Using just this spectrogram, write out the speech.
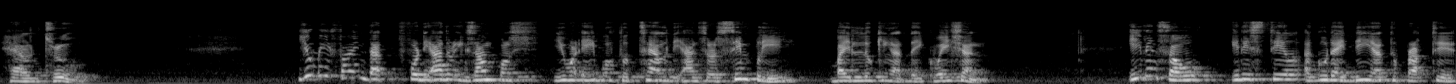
held true. You may find that for the other examples, you were able to tell the answer simply by looking at the equation. Even so, it is still a good idea to practice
